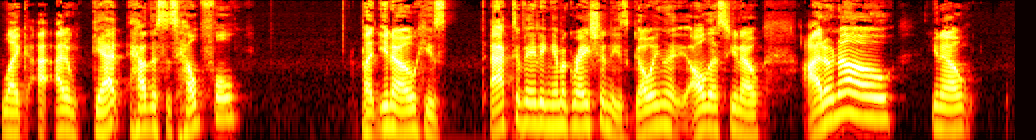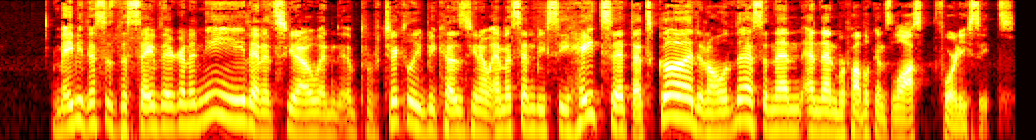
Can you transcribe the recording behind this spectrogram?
Like, I, I don't get how this is helpful, but you know, he's activating immigration. He's going all this, you know, I don't know, you know, maybe this is the save they're going to need. And it's, you know, and particularly because, you know, MSNBC hates it. That's good. And all of this. And then, and then Republicans lost 40 seats.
